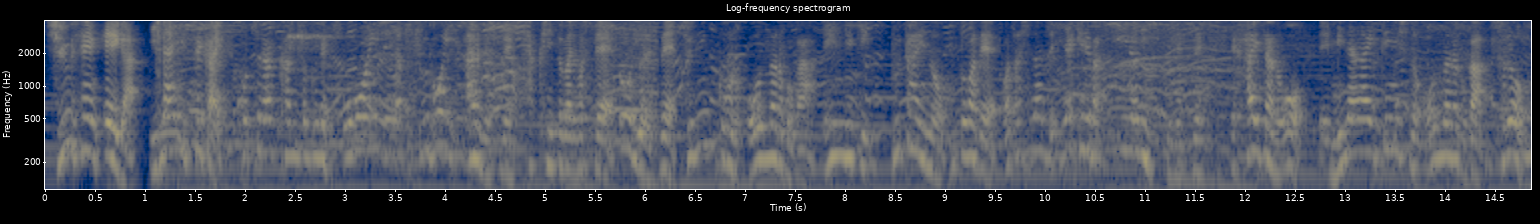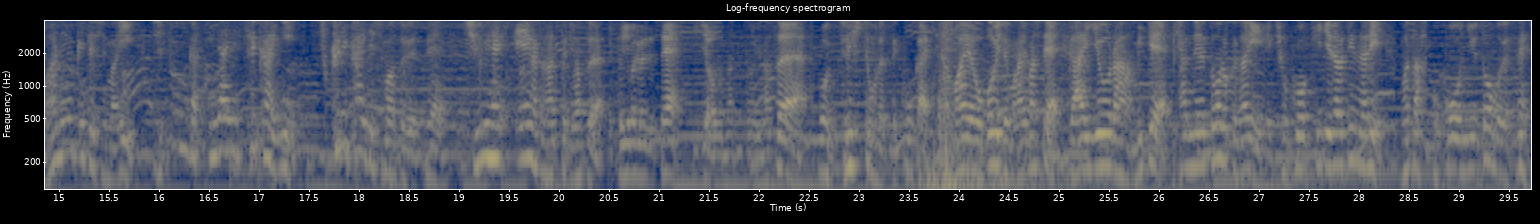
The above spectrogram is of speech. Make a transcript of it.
中編映画「いない世界」こちら監督ね思い出がすごいあるですね作品となりましてストーリーはですね主人公の女の子が演劇舞台の言葉で私なんていなければいいのにってですね吐いたのを見習い天使の女の子がそれを真に受けてしまい自分がいない世界に作り変えてしまうというですね中編映画となっております。というわけでですね以上となっております。もうぜひともですね今回名前を覚えてもらいまして概要欄を見てチャンネル登録なり曲を聴いていただけるなりまたご購入等もですね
